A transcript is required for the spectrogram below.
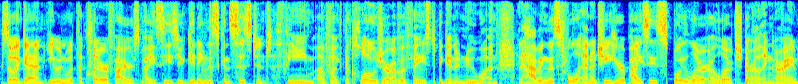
So again even with the clarifiers pisces you're getting this consistent theme of like the closure of a phase to begin a new one. And having this Fool energy here pisces spoiler alert darling all right?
